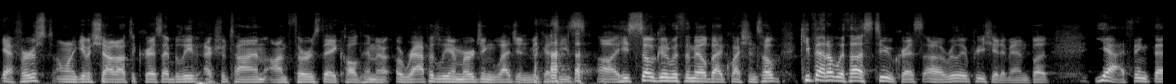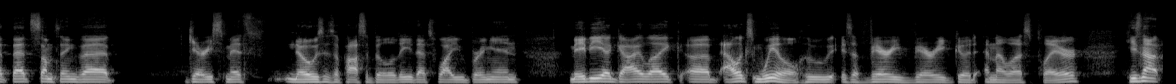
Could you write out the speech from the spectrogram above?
Yeah, first, I want to give a shout out to Chris. I believe Extra Time on Thursday called him a, a rapidly emerging legend because he's uh, he's so good with the mailbag questions. Hope keep that up with us too, Chris. Uh, really appreciate it, man. But yeah, I think that that's something that Gary Smith knows is a possibility. That's why you bring in maybe a guy like uh, Alex Muyl, who is a very, very good MLS player. He's not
